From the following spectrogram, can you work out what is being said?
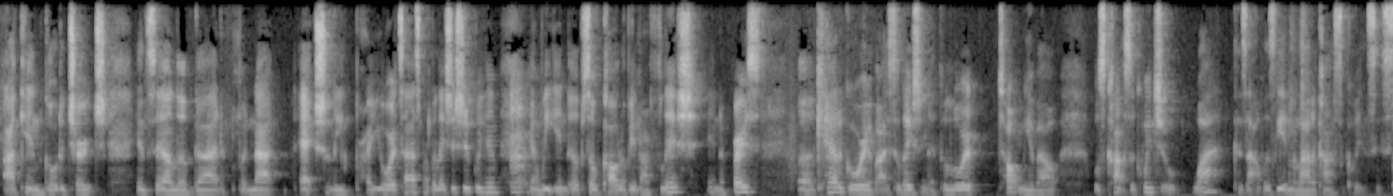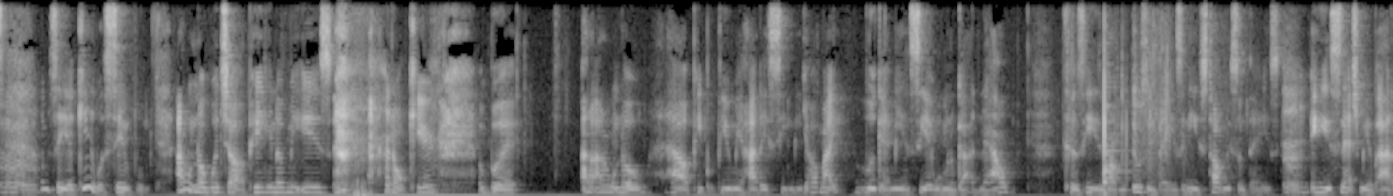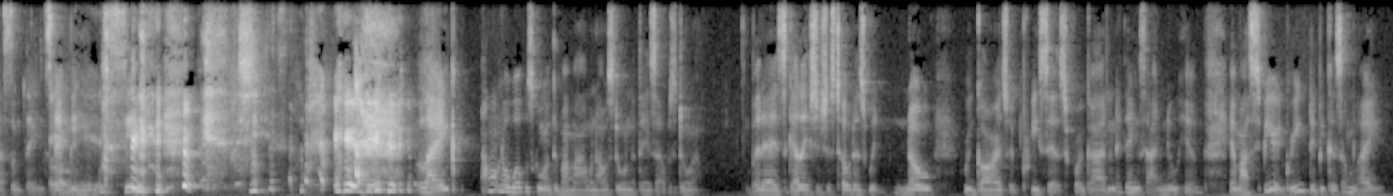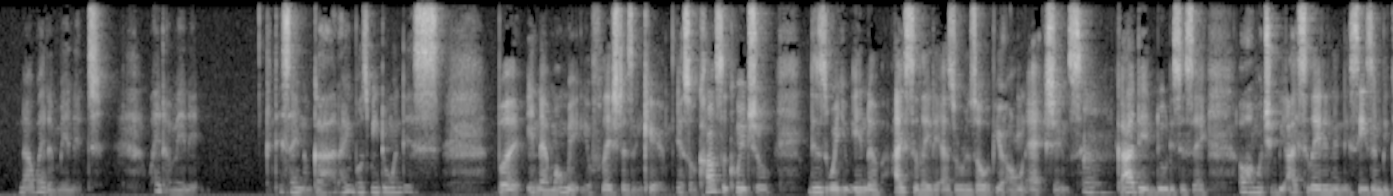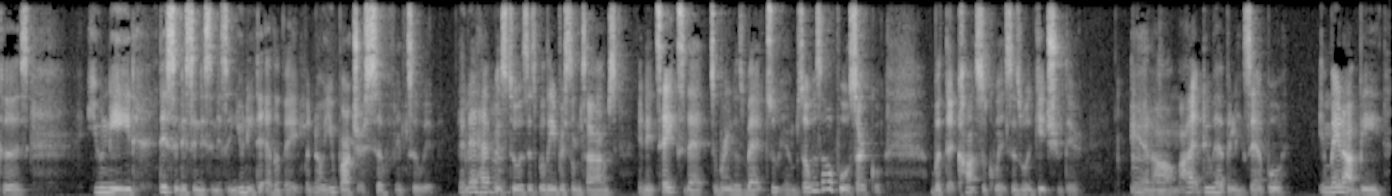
I can go to church and say I love God, but not actually prioritize my relationship with Him. Mm. And we end up so caught up in our flesh. And the first uh, category of isolation that the Lord taught me about was consequential. Why? Because I was getting a lot of consequences. Mm. Let me tell you, a kid was sinful. I don't know what y'all opinion of me is. I don't care. But I, I don't know how people view me, how they see me. Y'all might look at me and see a woman of God now. Cause he's brought me through some things and he's taught me some things mm. and he has snatched me up out of some things. That being sin. like I don't know what was going through my mind when I was doing the things I was doing. But as Galatians just told us, with no regards or precepts for God and the things I knew Him. And my spirit grieved it because I'm like, now wait a minute. Wait a minute. This ain't no God. I ain't supposed to be doing this. But in that moment, your flesh doesn't care. And so, consequential, this is where you end up isolated as a result of your own actions. Mm. God didn't do this to say, Oh, I want you to be isolated in this season because you need this and this and this and this and you need to elevate. But no, you brought yourself into it. And that happens mm-hmm. to us as believers sometimes. And it takes that to bring us back to Him. So it's all full circle. But the consequence is what gets you there. Mm-hmm. And um, I do have an example. It may not be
